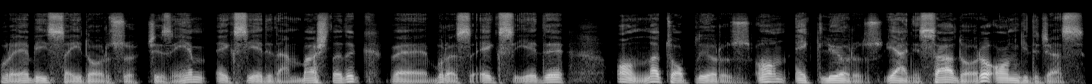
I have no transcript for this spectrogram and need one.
Buraya bir sayı doğrusu çizeyim. Eksi 7'den başladık ve burası eksi 7. 10 ile topluyoruz. 10 ekliyoruz. Yani sağa doğru 10 gideceğiz.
